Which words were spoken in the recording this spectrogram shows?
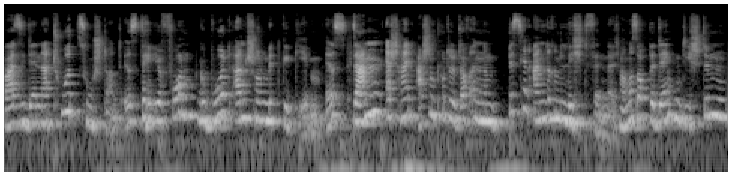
quasi der Naturzustand ist, der ihr von Geburt an schon mitgegeben ist, dann erscheint Aschenputtel doch in einem bisschen anderen Licht, finde ich. Man muss auch bedenken, die Stimmen,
